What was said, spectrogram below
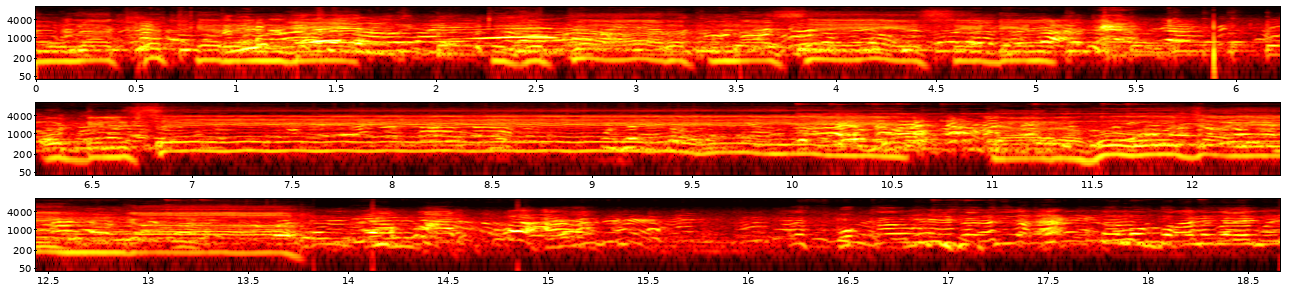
मुलाकात करेंगे तुझे प्यार अपना से से दिल और दिल से प्यार हो जाएगा সকাল বসেছি একটা লোক দোকানে যায়নি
